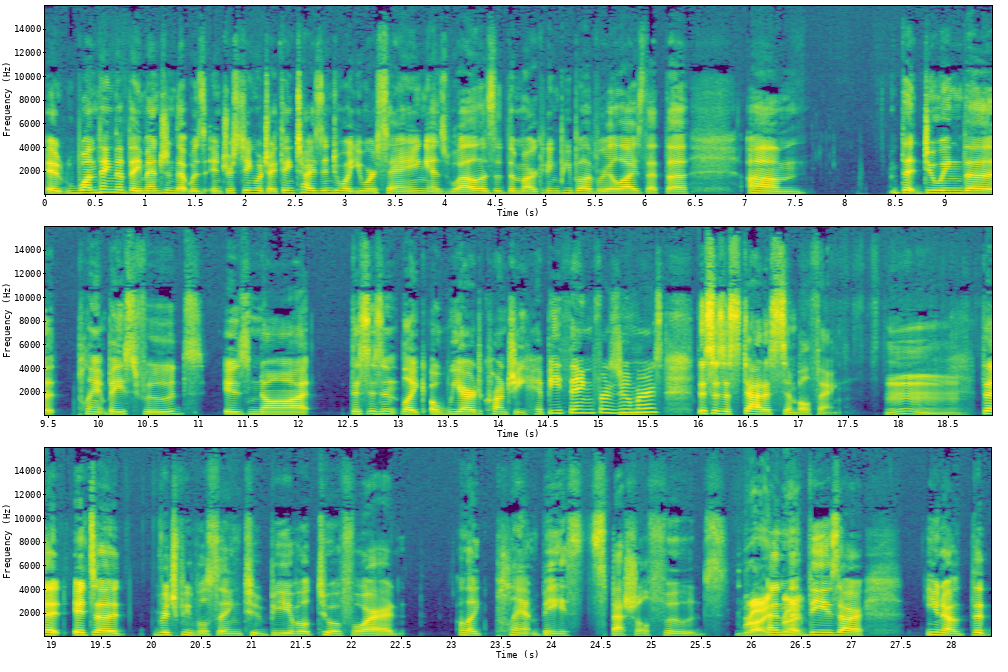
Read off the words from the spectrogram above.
it, one thing that they mentioned that was interesting, which I think ties into what you were saying as well, is that the marketing people have realized that the, um, that doing the plant based foods is not this isn't like a weird crunchy hippie thing for zoomers this is a status symbol thing Hmm. that it's a rich people's thing to be able to afford like plant-based special foods Right. and right. that these are you know that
